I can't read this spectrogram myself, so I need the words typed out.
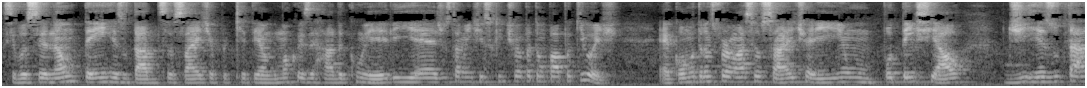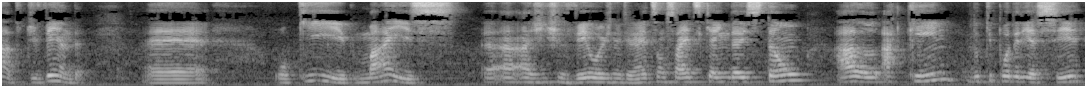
Se você não tem resultado do seu site é porque tem alguma coisa errada com ele e é justamente isso que a gente vai bater um papo aqui hoje. É como transformar seu site aí em um potencial de resultado, de venda. É, o que mais a, a, gente vê hoje na internet são sites que ainda estão aquém do que poderia ser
